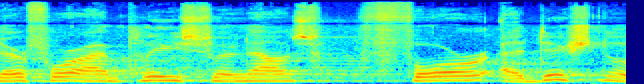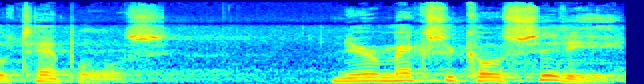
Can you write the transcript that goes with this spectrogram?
Therefore, I'm pleased to announce four additional temples near Mexico City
